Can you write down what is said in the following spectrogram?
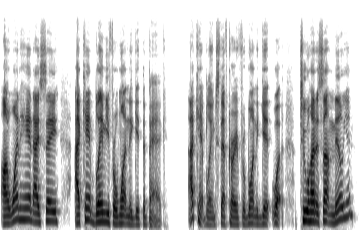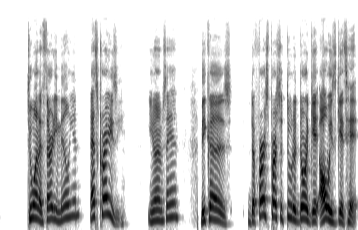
On one hand, I say I can't blame you for wanting to get the bag. I can't blame Steph Curry for wanting to get what 200 something million, 230 million. That's crazy. You know what I'm saying? Because the first person through the door get always gets hit.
